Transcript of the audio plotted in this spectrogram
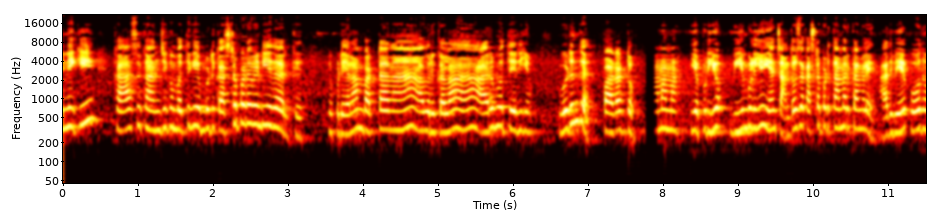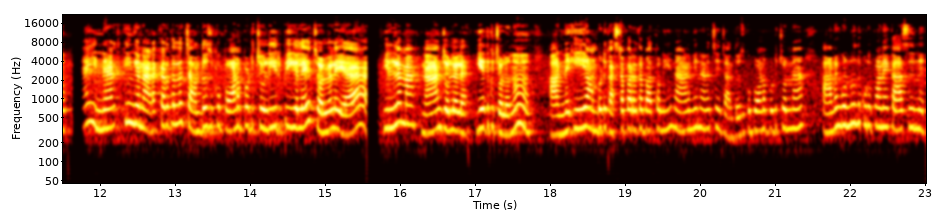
இன்னைக்கு காசுக்கு அஞ்சுக்கும் பத்துக்கு எப்படி கஷ்டப்பட வேண்டியதாக இருக்குது இப்படியெல்லாம் பட்டாதான் அவருக்கெல்லாம் அருமை தெரியும். விடுங்க படட்டும். ஆமாம்மா எப்படியோ வீம்புலையும் ஏன் சந்தோஷம் கஷ்டப்படுத்தாமல் இருக்காங்களே அதுவே போதும். இந்நேரத்துக்கு இங்கே நடக்கிறதெல்லாம் சந்தோஷத்துக்கு போனப்பட்டு சொல்லியிருப்பீங்களே சொல்லலையா? இல்லைம்மா நான் சொல்லலை. எதுக்கு சொல்லணும்? அன்னைக்கு அம்பிட்டு கஷ்டப்படுறத பார்த்தோன்னே நானுமே நினைச்சேன். சந்தோஷத்துக்கு போன போட்டு சொன்னேன் அவன் கொண்டு வந்து கொடுப்பானே காசுன்னு.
